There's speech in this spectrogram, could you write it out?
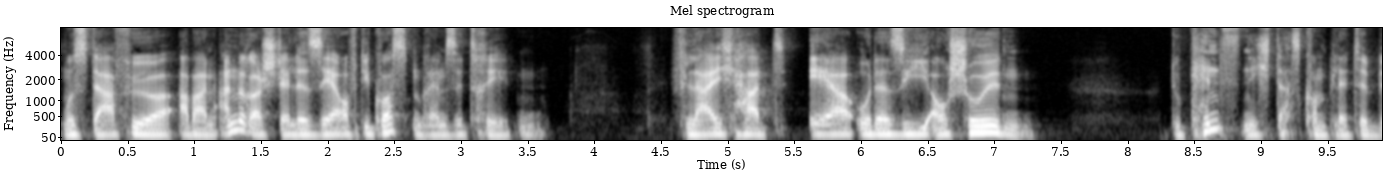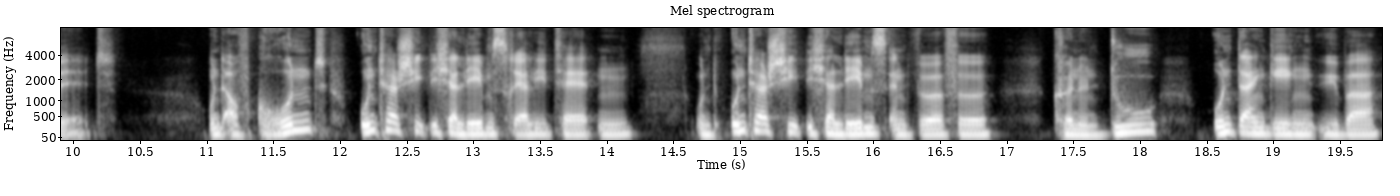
muss dafür aber an anderer Stelle sehr auf die Kostenbremse treten. Vielleicht hat er oder sie auch Schulden. Du kennst nicht das komplette Bild. Und aufgrund unterschiedlicher Lebensrealitäten und unterschiedlicher Lebensentwürfe können du und dein Gegenüber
